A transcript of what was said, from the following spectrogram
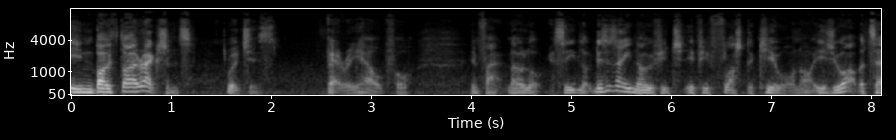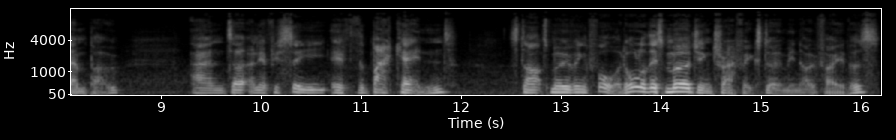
in both directions, which is very helpful. In fact, no, look, see, look, this is how you know if you if you flushed the queue or not. Is you up the tempo, and uh, and if you see if the back end starts moving forward. All of this merging traffic's doing me no favours.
